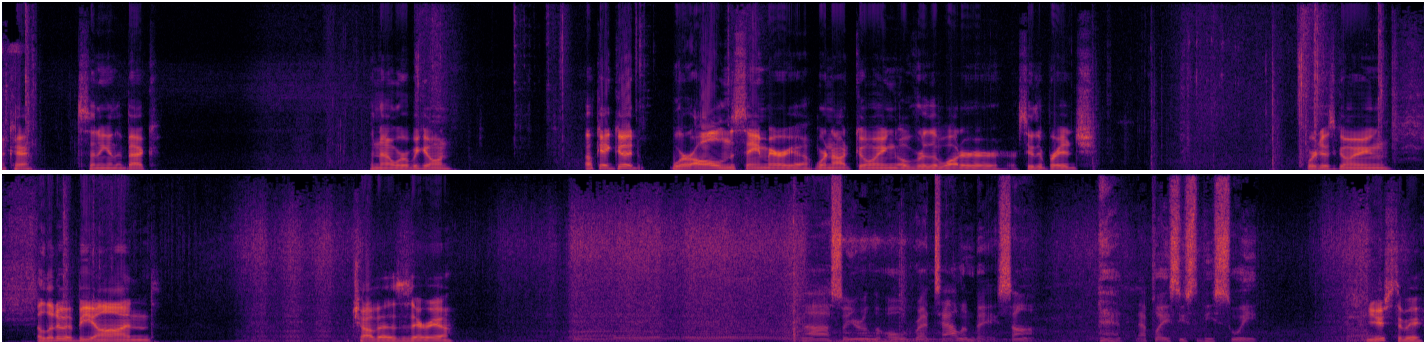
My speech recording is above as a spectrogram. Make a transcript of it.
Okay, sending in the back. And now where are we going? Okay, good. We're all in the same area. We're not going over the water or through the bridge. We're just going a little bit beyond Chavez's area. Ah, so you're in the old Red Talon base, huh? Man, that place used to be sweet. Used to be.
